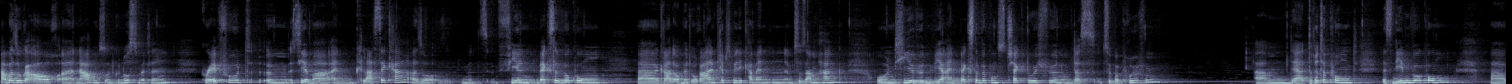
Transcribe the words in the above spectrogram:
aber sogar auch äh, Nahrungs- und Genussmitteln. Grapefruit ähm, ist hier mal ein Klassiker, also mit vielen Wechselwirkungen, äh, gerade auch mit oralen Krebsmedikamenten im Zusammenhang. Und hier würden wir einen Wechselwirkungscheck durchführen, um das zu überprüfen. Ähm, der dritte Punkt ist Nebenwirkungen. Äh,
